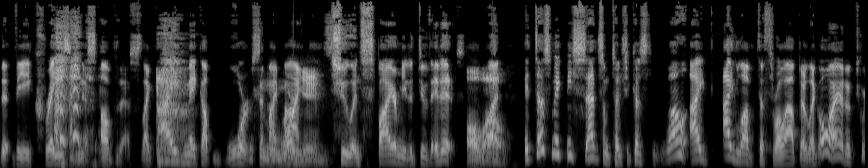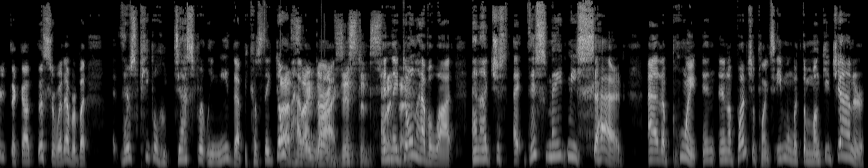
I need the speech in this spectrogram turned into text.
The, the craziness of this. Like, I make up wars in my war mind games. to inspire me to do that. It is Oh wow. It does make me sad sometimes because well i i love to throw out there like oh i had a tweet that got this or whatever but there's people who desperately need that because they don't That's have like a their lot. existence, and right they there. don't have a lot. And i just I, this made me sad at a point in, in a bunch of points even with the monkey janitor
